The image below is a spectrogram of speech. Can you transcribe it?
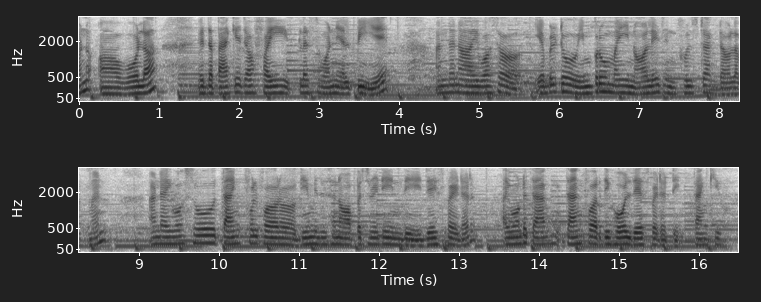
on uh, with the package of 5 plus 1 lpa and then i was uh, able to improve my knowledge in full stack development. And i was so thankful for giving this an opportunity in the jspider i want to thank thank for the whole jspider team. Thank you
